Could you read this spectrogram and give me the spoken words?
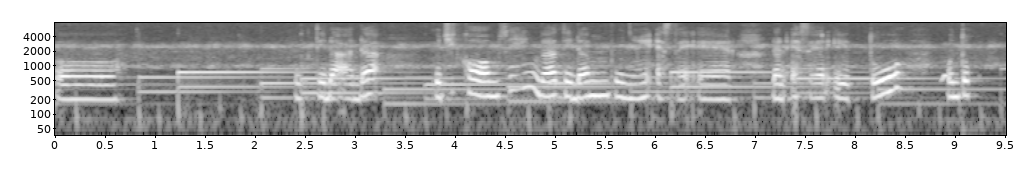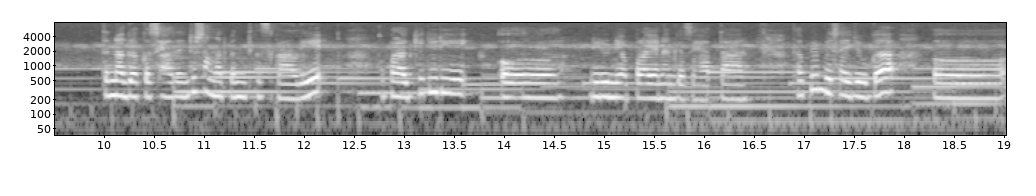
Uh, tidak ada uji kom sehingga tidak mempunyai STR dan STR itu untuk tenaga kesehatan itu sangat penting sekali apalagi di di, uh, di dunia pelayanan kesehatan. Tapi bisa juga uh,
